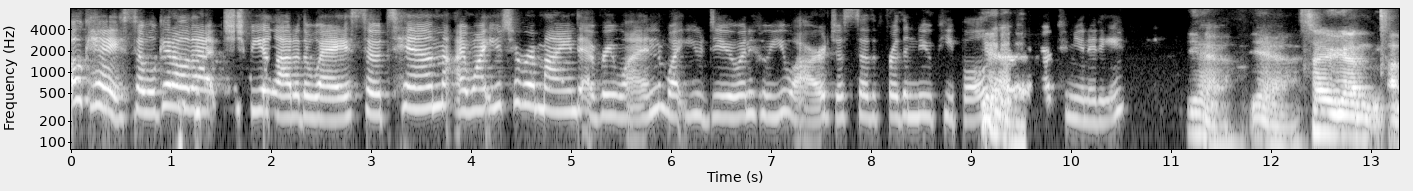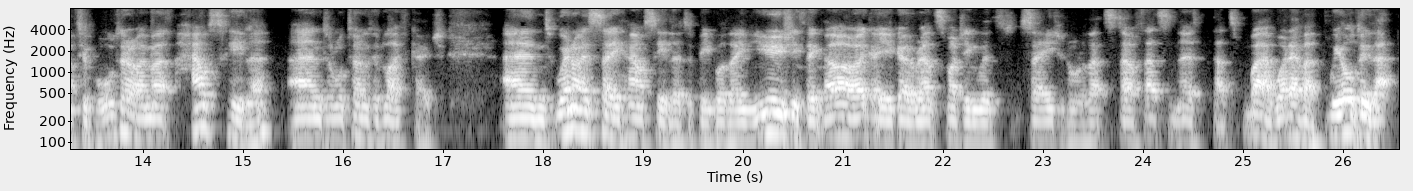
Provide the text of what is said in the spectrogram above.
Okay, so we'll get all that spiel out of the way. So, Tim, I want you to remind everyone what you do and who you are, just so that for the new people Yeah. in our community. Yeah, yeah. So um, I'm Tim Walter. I'm a house healer and an alternative life coach. And when I say house healer to people, they usually think, "Oh, okay, you go around smudging with sage and all of that stuff. That's that's well, whatever. We all do that."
